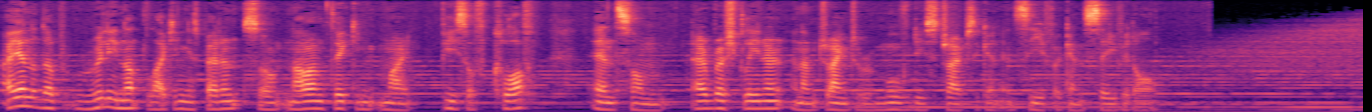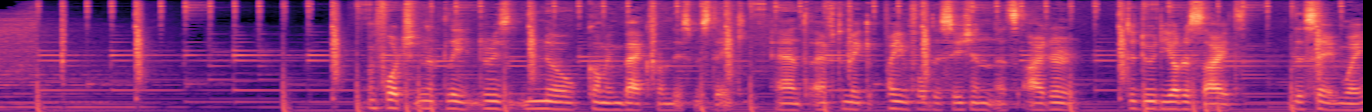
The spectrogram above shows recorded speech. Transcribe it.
I ended up really not liking this pattern, so now I'm taking my piece of cloth and some airbrush cleaner and I'm trying to remove these stripes again and see if I can save it all. Unfortunately there is no coming back from this mistake and I have to make a painful decision that's either to do the other side the same way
